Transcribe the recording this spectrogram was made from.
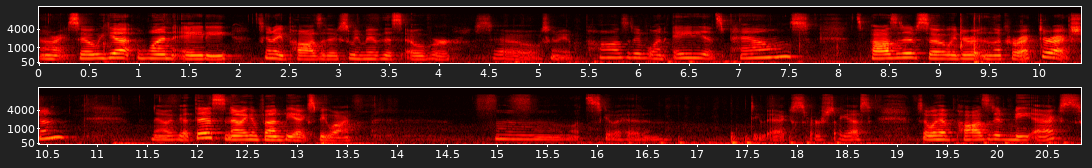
All right, so we get 180. It's going to be positive, so we move this over. So it's going to be a positive 180. It's pounds. It's positive, so we drew it in the correct direction. Now we've got this. Now we can find BX, BY. Uh, let's go ahead and do x first, I guess. So we have positive bx,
